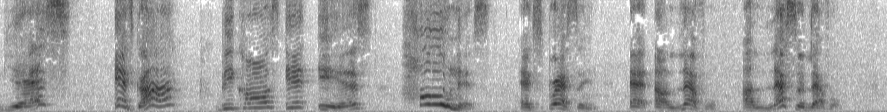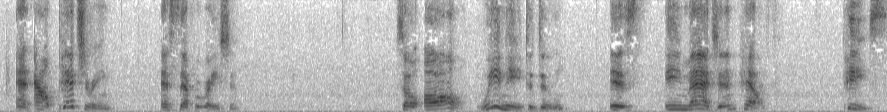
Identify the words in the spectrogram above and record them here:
Yes, it's God because it is wholeness expressing at a level, a lesser level, and out picturing a separation. So all we need to do is imagine health, peace,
